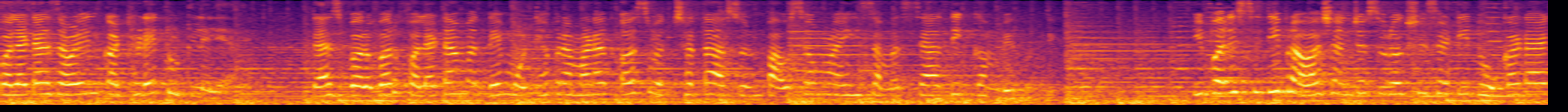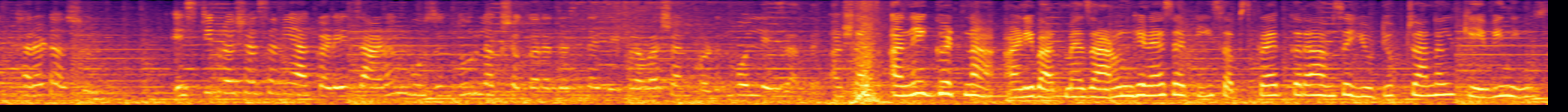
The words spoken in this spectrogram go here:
फलाटाजवळील कठडे तुटलेले आहेत. त्याचबरोबर फलाटामध्ये मोठ्या प्रमाणात अस्वच्छता असून पावसामुळे ही समस्या अधिक गंभीर होती. ही परिस्थिती प्रवाशांच्या सुरक्षेसाठी धोकादायक ठरत असून एस टी प्रशासन याकडे जाणून बुजून दुर्लक्ष करत असल्याचे प्रवाशांकडून बोलले जाते. अशाच अनेक घटना आणि बातम्या जाणून घेण्यासाठी सबस्क्राईब करा आमचं YouTube channel K V news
